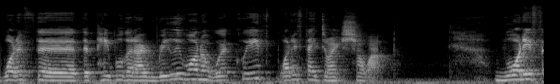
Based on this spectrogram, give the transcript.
what if the the people that I really want to work with, what if they don't show up? What if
